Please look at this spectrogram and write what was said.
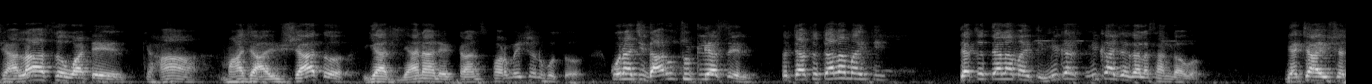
ज्याला असं वाटेल की हा माझ्या आयुष्यात या ज्ञानाने ट्रान्सफॉर्मेशन होतं. कोणाची दारू सुटली असेल तर त्याचं त्याला माहिती. त्याचं त्याला माहिती. मी का मी का जगाला सांगावं? याच्या आयुष्यात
